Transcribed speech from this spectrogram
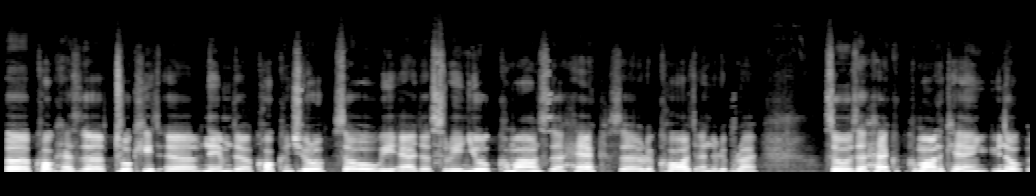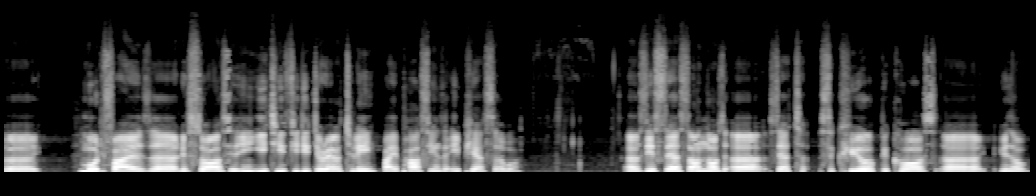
uh, has a toolkit uh, named uh, Control. So we add three new commands, the hack, the record, and the reply. So the hack command can, you know, uh, modify the resources in etcd directly by passing the API server. Uh, these sets are not uh, that secure because uh, you know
